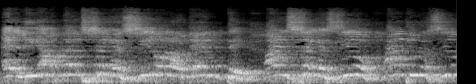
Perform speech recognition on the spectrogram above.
El diablo enseguecido la mente, ha enseguecido, ha endurecido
